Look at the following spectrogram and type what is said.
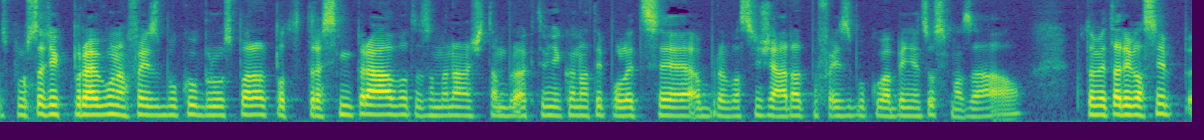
Spousta těch projevů na Facebooku budou spadat pod trestní právo, to znamená, že tam bude aktivně konat ty policie a bude vlastně žádat po Facebooku, aby něco smazal. Potom je tady vlastně eh,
